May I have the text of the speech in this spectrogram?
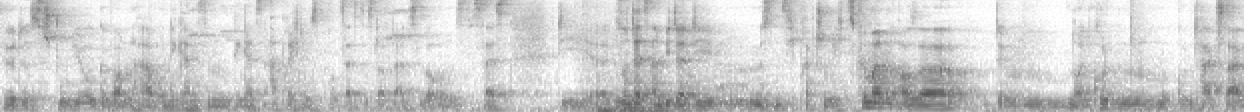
für das Studio gewonnen haben und den ganzen, den ganzen Abrechnungsprozess, das läuft alles über uns. Das heißt, die äh, Gesundheitsanbieter, die müssen sich praktisch um nichts kümmern, außer dem neuen Kunden guten Tag sagen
